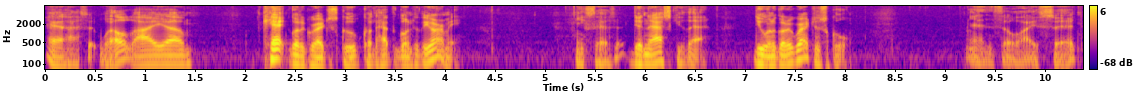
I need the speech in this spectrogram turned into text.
And I said, Well, I um, can't go to graduate school because I have to go into the Army. He says, Didn't ask you that. Do you want to go to graduate school? And so I said,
